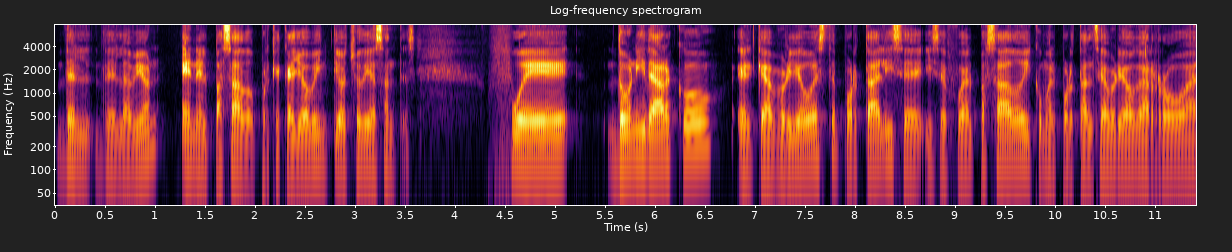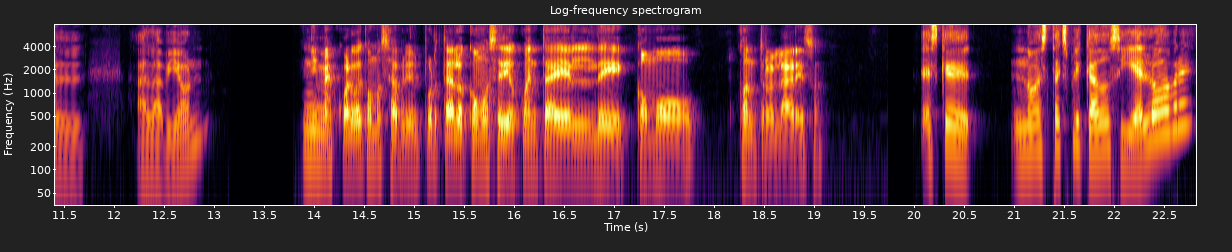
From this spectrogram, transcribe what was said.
del, del avión en el pasado? Porque cayó 28 días antes. Fue Donnie Darko el que abrió este portal y se, y se fue al pasado y como el portal se abrió, agarró al, al avión Ni me acuerdo cómo se abrió el portal o cómo se dio cuenta él de cómo controlar eso. es que no está explicado si él lo abre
